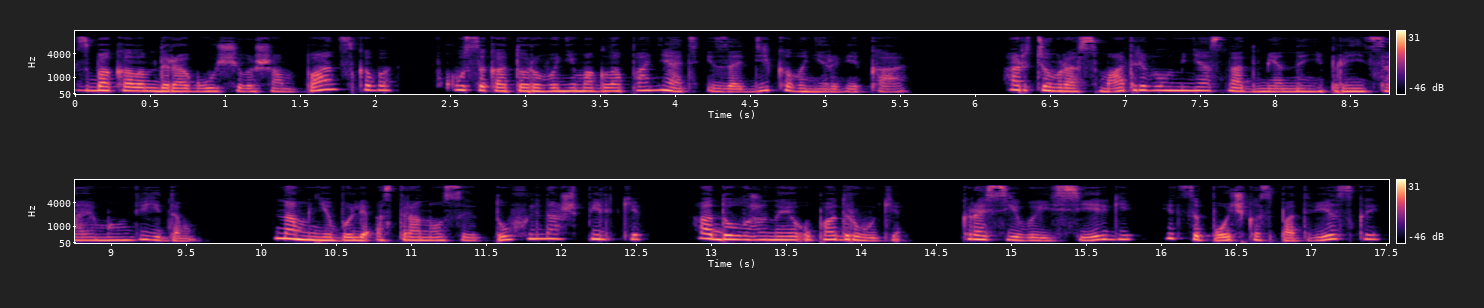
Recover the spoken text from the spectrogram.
с бокалом дорогущего шампанского вкуса которого не могла понять из-за дикого нервика. Артем рассматривал меня с надменно непроницаемым видом. На мне были остроносые туфли на шпильке, одолженные у подруги, красивые серьги и цепочка с подвеской,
